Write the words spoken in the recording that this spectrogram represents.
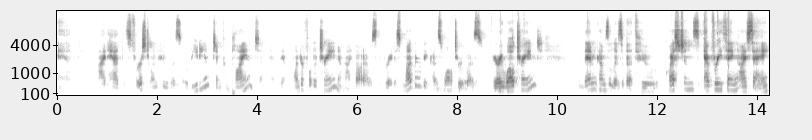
and I'd had this first one who was obedient and compliant and had been wonderful to train, and I thought I was the greatest mother because Walter was very well trained. And then comes Elizabeth, who questions everything I say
